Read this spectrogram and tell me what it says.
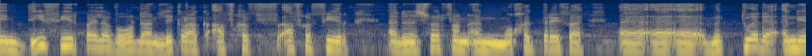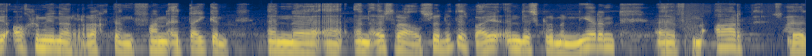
en die vuurpyle word dan likraak afge, afgevuur in 'n soort van 'n moggetreffe uh uh uh metode in die algemene rigting van 'n teiken in uh in Israel. So dit is baie indiskriminerend uh van aard so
